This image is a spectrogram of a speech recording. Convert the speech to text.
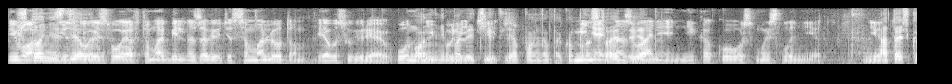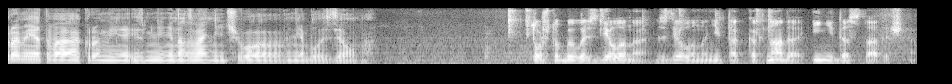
Иван, что не если сделали? вы свой автомобиль назовете самолетом, я вас уверяю, он, он не, не полетит. полетит. Я понял, такой Менять название ответ. никакого смысла нет. нет. А то есть, кроме этого, кроме изменения названия, ничего не было сделано? То, что было сделано, сделано не так, как надо и недостаточно.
